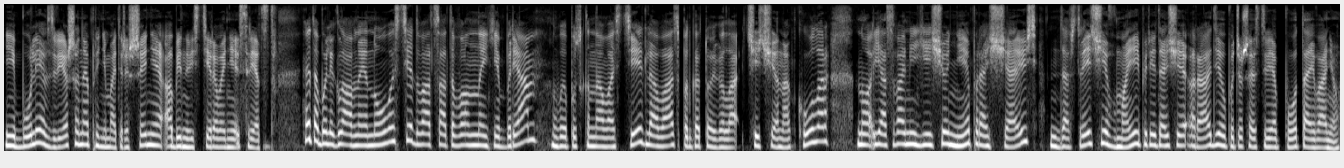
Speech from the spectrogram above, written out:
и более взвешенно принимать решения об инвестировании средств. Это были главные новости 20 ноября. Выпуск новостей для вас подготовила Чечена Кулар. Но я с вами еще не прощаюсь. До встречи в моей передаче «Радио путешествия по Тайваню».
